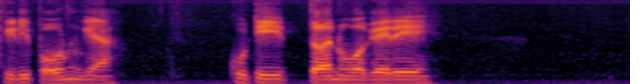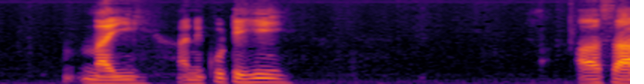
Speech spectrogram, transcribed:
किडी पाहून घ्या. कुठे तण वगैरे नाही आणि कुठेही असा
